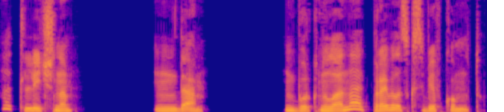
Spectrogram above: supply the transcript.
«Отлично. Да». Буркнула она и отправилась к себе в комнату.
